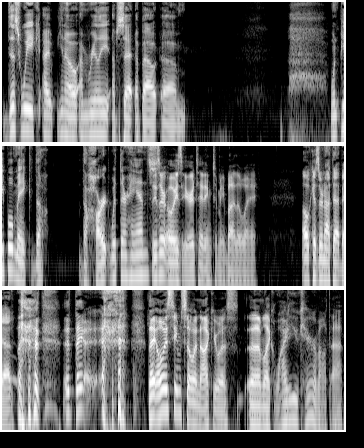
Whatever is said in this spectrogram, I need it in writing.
this week, I you know I'm really upset about um, when people make the the heart with their hands. These are always irritating to me, by the way. Oh, because they're not that bad. They they always seem so innocuous. And I'm like, why do you care about that?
